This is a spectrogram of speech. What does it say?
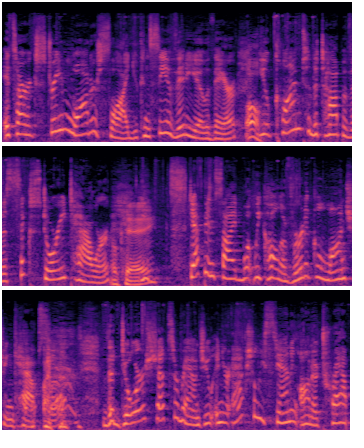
It's our extreme water slide. You can see a video there. Oh. You climb to the top of a six-story tower. Okay. You step inside what we call a vertical launching capsule. the door shuts around you, and you're actually standing on a trap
